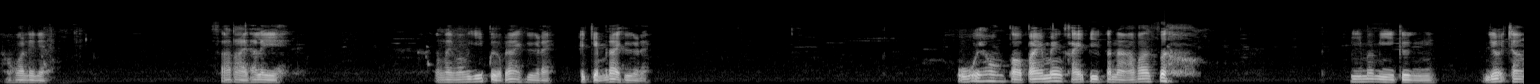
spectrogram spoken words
เอาอะไรเนี่ย สาหร่ายทะเล อะไรวะเมื่อกี้เปิดไม่ได้คืออะไร ไอ้เก็บไม่ได้คืออะไรโอ้ยห้องต่อไปแม่งไขปริศนาว่าเซอมีบะหมี่กึ่ง เยอะจัง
